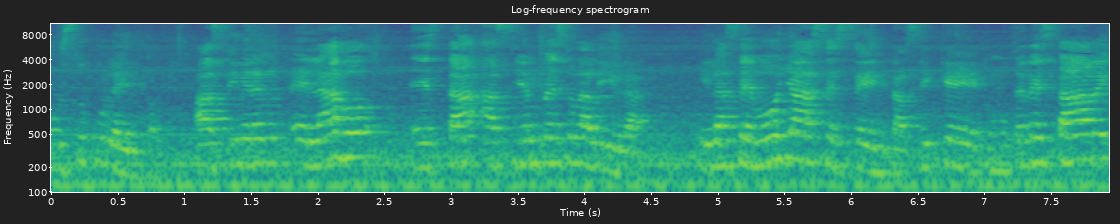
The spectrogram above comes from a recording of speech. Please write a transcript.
muy suculento. Así miren, el ajo está a 100 pesos la libra y la cebolla a 60. Así que como ustedes saben,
